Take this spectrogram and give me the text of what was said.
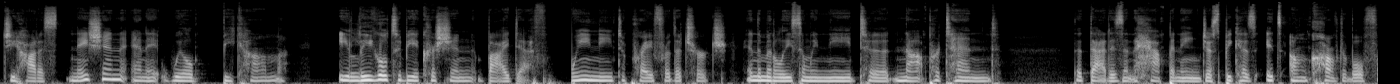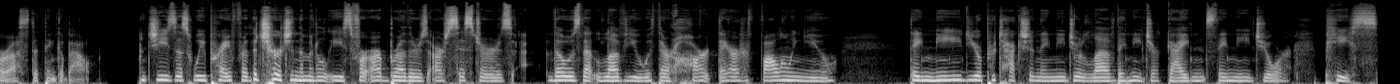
jihadist nation and it will become illegal to be a Christian by death. We need to pray for the church in the Middle East and we need to not pretend that that isn't happening just because it's uncomfortable for us to think about. Jesus, we pray for the church in the Middle East, for our brothers, our sisters, those that love you with their heart. They are following you. They need your protection. They need your love. They need your guidance. They need your peace.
